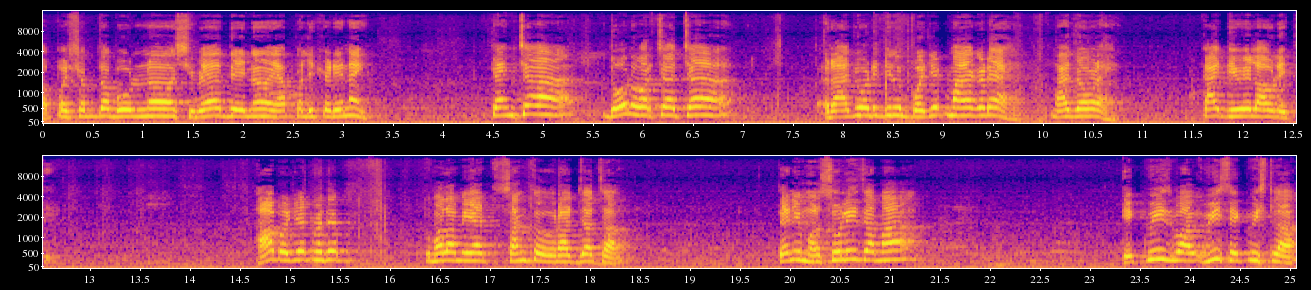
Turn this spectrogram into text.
अपशब्द बोलणं शिव्या देणं या पलीकडे नाही. त्यांच्या दोन वर्षाच्या राजवाडीतील बजेट माझ्याकडे आहे. माझ्याजवळ आहे. काय दिवे लावले ते? हा बजेटमध्ये तुम्हाला मी यात सांगतो राज्याचा. त्यांनी महसुली जमा एकवीस बा वीस एकवीसला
